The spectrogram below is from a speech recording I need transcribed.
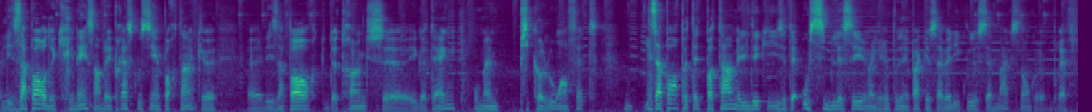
les apports de Krillin semblaient presque aussi importants que euh, les apports de Trunks et Gotenks, ou même Piccolo en fait. Les apports peut-être pas tant, mais l'idée qu'ils étaient aussi blessés malgré peu d'impact que ça avait les coups de Cellmax. Donc bref.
